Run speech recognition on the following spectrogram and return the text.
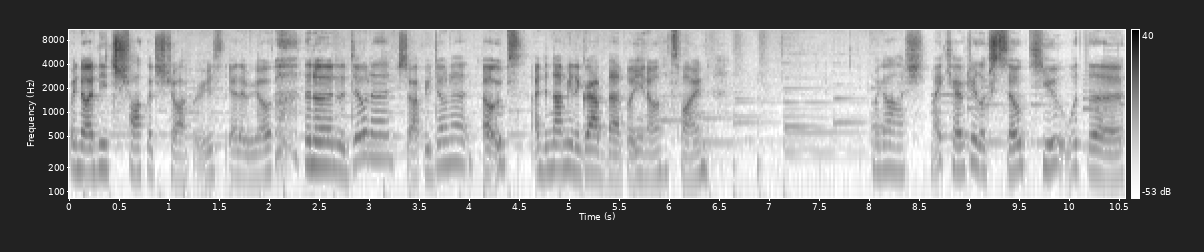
Wait, no, I need chocolate strawberries. Yeah, there we go. Then uh, the donut, strawberry donut. Oh, oops. I did not mean to grab that, but you know, that's fine. Oh my gosh, my character looks so cute with the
